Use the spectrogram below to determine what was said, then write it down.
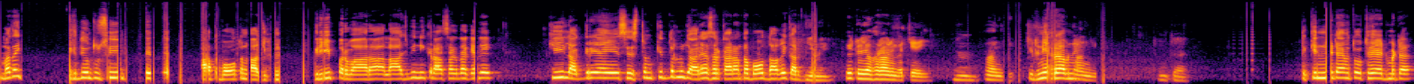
ਮਾਤਾ ਜੀ ਦੇਖਦੇ ਹੋ ਤੁਸੀਂ ਹਾਲਾਤ ਬਹੁਤ ਨਾਜ਼ੁਕ ਨੇ। ਗਰੀਬ ਪਰਿਵਾਰ ਆ ਇਲਾਜ ਵੀ ਨਹੀਂ ਕਰਾ ਸਕਦਾ ਕਹਿੰਦੇ। ਕੀ ਲੱਗ ਰਿਹਾ ਇਹ ਸਿਸਟਮ ਕਿੱਧਰ ਨੂੰ ਜਾ ਰਿਹਾ? ਸਰਕਾਰਾਂ ਤਾਂ ਬਹੁਤ ਦਾਅਵੇ ਕਰਦੀਆਂ ਨੇ। ਕਿਡਨੀਆਂ ਖਰਾਬ ਨੇ ਬੱਚੇ ਹੂੰ। ਹਾਂਜੀ। ਕਿਡਨੀਆਂ ਖਰਾਬ ਨੇ? ਹਾਂਜੀ। ਠੀਕ ਹੈ। ਤੇ ਕਿੰਨੇ ਟਾਈਮ ਤੋਂ ਉੱਥੇ ਐਡਮਿਟ ਹੈ?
